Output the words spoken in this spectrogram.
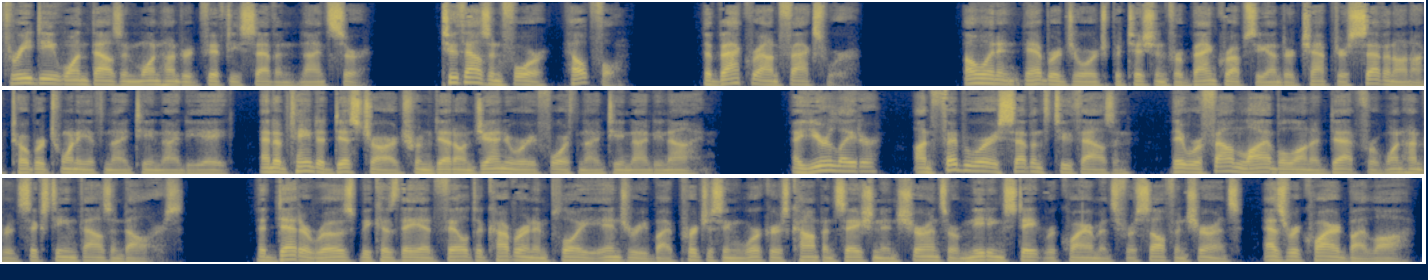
3D 1157, 9th Cir. 2004, helpful. The background facts were Owen and Deborah George petitioned for bankruptcy under Chapter 7 on October 20, 1998, and obtained a discharge from debt on January 4, 1999. A year later, on February 7, 2000, they were found liable on a debt for $116,000. The debt arose because they had failed to cover an employee injury by purchasing workers' compensation insurance or meeting state requirements for self insurance, as required by law.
